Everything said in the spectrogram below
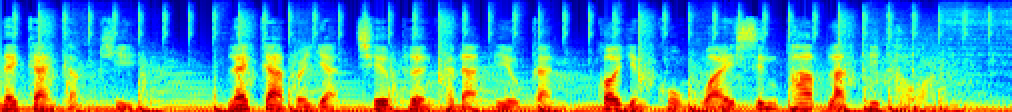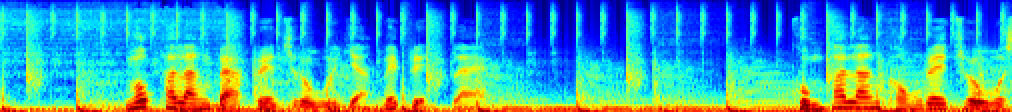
ในการขับขี่ และการประหยัดเชื้อเพลิงขนาดเดียวกัน ก็ยังคงไว้ซึ่งภาพลักษณ์ที่ถอน งบพลังแบบ Range Rover อย่างไม่เปลี่ยนแปลงขุมพลังของ Range Rover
